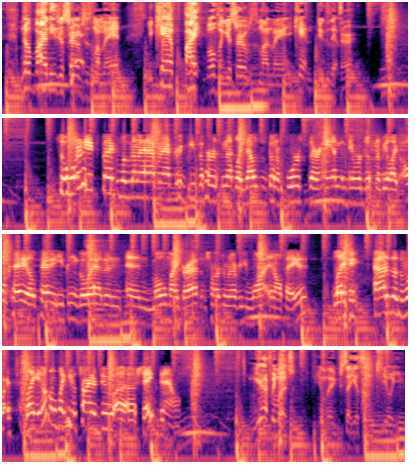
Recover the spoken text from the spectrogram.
nobody needs your services, my man. You can't fight over your services, my man. You can't do that, sir. So what did he expect was going to happen after he beats the person up? Like that was just going to force their hand, and they were just going to be like, "Okay, okay, you can go ahead and, and mow my grass and charge whatever you want, and I'll pay it." Like, how does this work? Like it was almost like he was trying to do a shakedown. Yeah, pretty much. You know, you say yes, gonna kill you.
